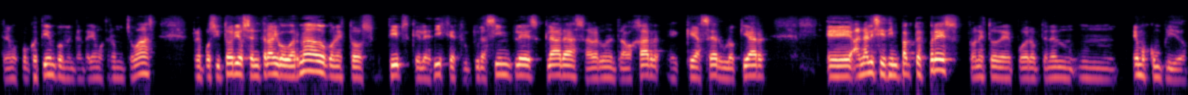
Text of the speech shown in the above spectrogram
tenemos poco tiempo, me encantaría mostrar mucho más. Repositorio central gobernado, con estos tips que les dije, estructuras simples, claras, saber dónde trabajar, eh, qué hacer, bloquear. análisis de impacto express, con esto de poder obtener un... hemos cumplido.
